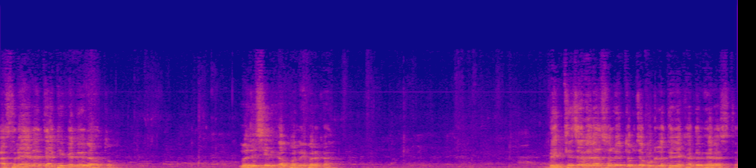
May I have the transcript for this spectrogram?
आश्रयाने त्या ठिकाणी राहतो. मजेशीर कल्पना आहे बरं का. भिंतीचं घर असूनही तुमचं कुठलं तरी एखादं घर असतं.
